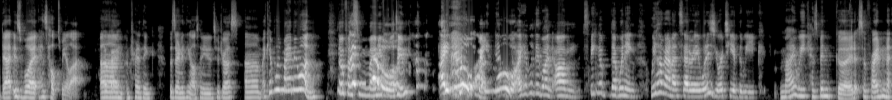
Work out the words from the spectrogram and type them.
that is what has helped me a lot. Um, okay. I'm trying to think was there anything else I needed to address? Um, I can't believe Miami won. No offense to Miami football team. I know, I know. I can't believe they won. Um, speaking of them winning, we hung out on Saturday. What is your tea of the week? My week has been good. So Friday night,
